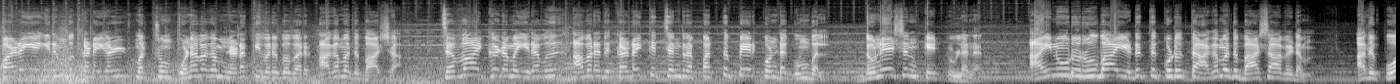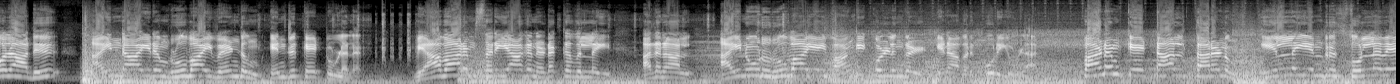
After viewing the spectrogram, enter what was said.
பழைய இரும்பு கடைகள் மற்றும் உணவகம் நடத்தி வருபவர் அகமது பாஷா. செவ்வாய்க்கிழமை இரவு அவரது கடைக்கு சென்ற பத்து பேர் கொண்ட கும்பல் டொனேஷன் கேட்டுள்ளனர். ஐநூறு ரூபாய் எடுத்துக் கொடுத்த அகமது பாஷாவிடம் அது போதாது ஐந்தாயிரம் ரூபாய் வேண்டும் என்று கேட்டுள்ளனர். வியாபாரம் சரியாக நடக்கவில்லை. அதனால் ஐநூறு ரூபாயை வாங்கிக் கொள்ளுங்கள் என அவர் கூறியுள்ளார். பணம் கேட்டால் தரணும் இல்லை என்று சொல்லவே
